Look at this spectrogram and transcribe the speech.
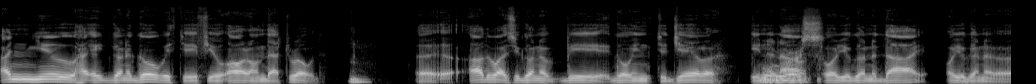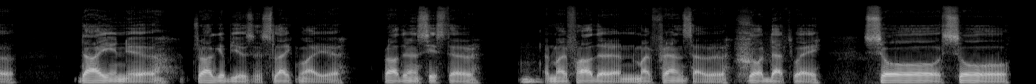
I knew how it's gonna go with you if you are on that road. Mm. Uh, otherwise, you're gonna be going to jail in Or and worse. out, or you're gonna die, or you're gonna uh, die in uh, drug abuses, like my uh, brother and sister, Mm. and my father and my friends have uh, gone that way. So, so.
